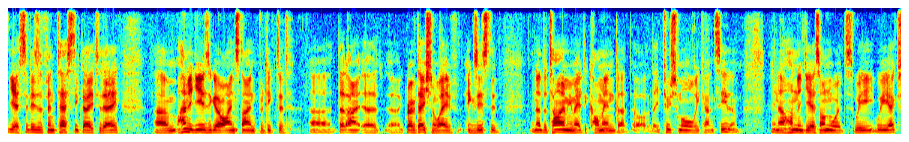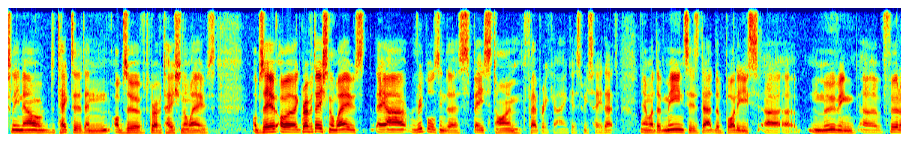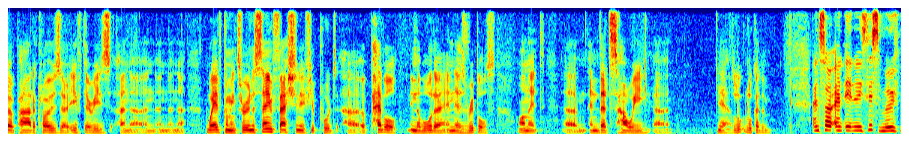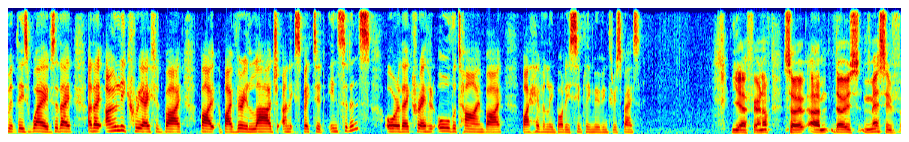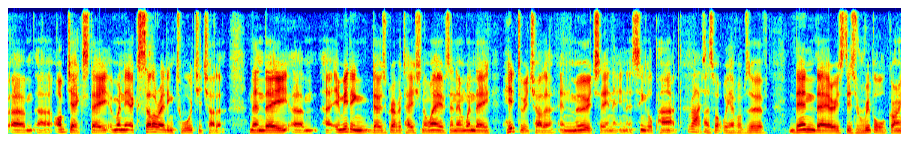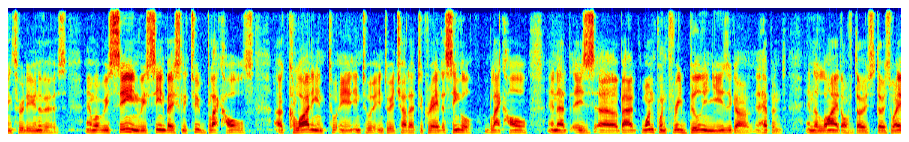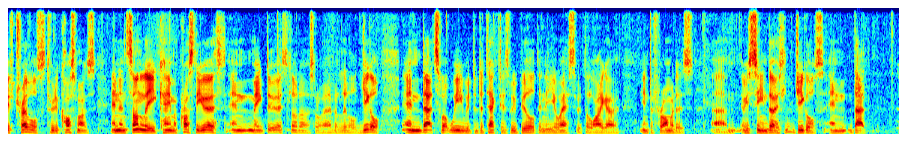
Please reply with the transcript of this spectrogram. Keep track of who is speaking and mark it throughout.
Speaker 1: Yes, it is a fantastic day today. Um, 100 years ago, Einstein predicted uh, that uh, uh, gravitational wave existed, and at the time he made the comment that oh, they're too small, we can't see them. And 100 years onwards, we, we actually now detected and observed gravitational waves. Observe, uh, gravitational waves, they are ripples in the space-time fabric, I guess we say that. And what that means is that the body's uh, uh, moving uh, further apart or closer if there is an, uh, an, an, an, a wave coming through. In the same fashion, if you put uh, a pebble in the water and there's ripples on it, um, and that's how we, yeah, look, look at them.
Speaker 2: And so, and, and, is this movement, these waves, are they are they only created by by by very large, unexpected incidents, or are they created all the time by by heavenly bodies simply moving through space?
Speaker 1: Yeah, fair enough. So um, those massive um, uh, objects, they when they're accelerating towards each other, then they um, uh, emitting those gravitational waves, and then when they hit to each other and merge, say in a, in a single part,
Speaker 2: right.
Speaker 1: as what we have observed, then there is this ripple going through the universe. And what we've seen, we've seen basically two black holes uh, colliding into, into, into each other to create a single black hole. And that is uh, about 1.3 billion years ago it happened. And the light of those, those waves travels through the cosmos and then suddenly came across the Earth and made the Earth sort of, sort of have a little jiggle. And that's what we, with the detectors we built in the US with the LIGO interferometers, um, we've seen those jiggles, and that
